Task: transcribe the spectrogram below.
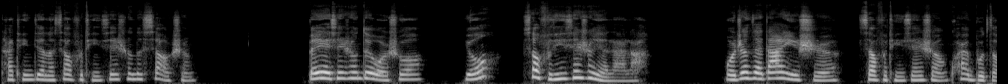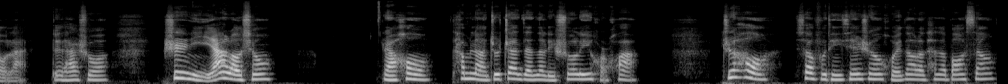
他听见了校福亭先生的笑声。北野先生对我说：“哟，校福亭先生也来了。”我正在答应时，校福亭先生快步走来，对他说：“是你呀，老兄。”然后他们俩就站在那里说了一会儿话。之后，校福亭先生回到了他的包厢，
